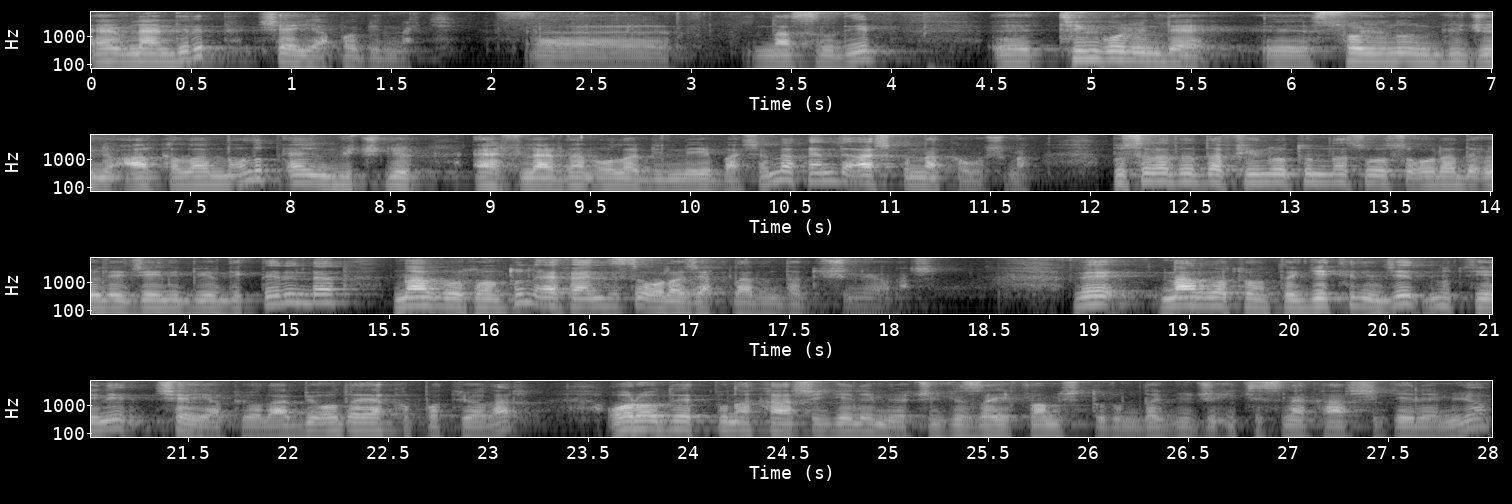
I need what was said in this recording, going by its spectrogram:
evlendirip şey yapabilmek. Ee, nasıl diyeyim? Ee, Tingol'ün de e, soyunun gücünü arkalarına alıp en güçlü elflerden olabilmeyi başarmak hem de aşkına kavuşmak. Bu sırada da Finrod'un nasıl olsa orada öleceğini bildiklerinden Nargothrond'un efendisi olacaklarını da düşünüyorlar. Ve Nargothrond'a getirince Luthien'i şey yapıyorlar, bir odaya kapatıyorlar. Orodet buna karşı gelemiyor çünkü zayıflamış durumda gücü, ikisine karşı gelemiyor.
